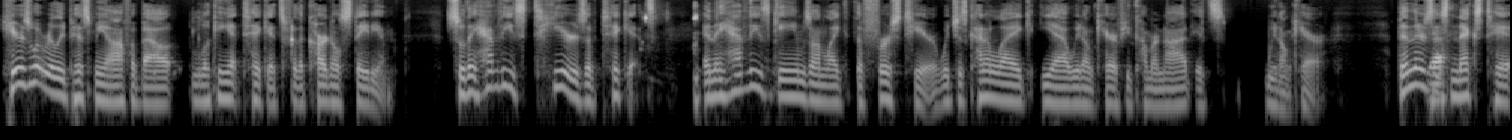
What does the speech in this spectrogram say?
here's what really pissed me off about looking at tickets for the Cardinal Stadium. So they have these tiers of tickets and they have these games on like the first tier, which is kind of like, yeah, we don't care if you come or not. It's we don't care. Then there's yeah. this next t-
